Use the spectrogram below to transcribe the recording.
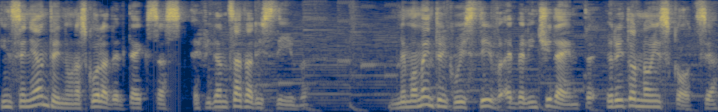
Insegnante in una scuola del Texas e fidanzata di Steve. Nel momento in cui Steve ebbe l'incidente, ritornò in Scozia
